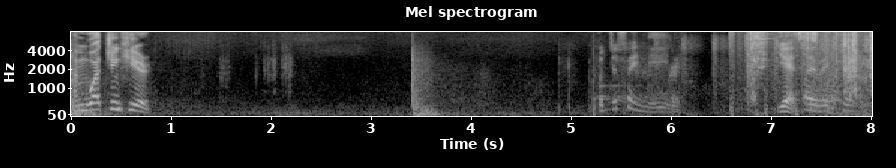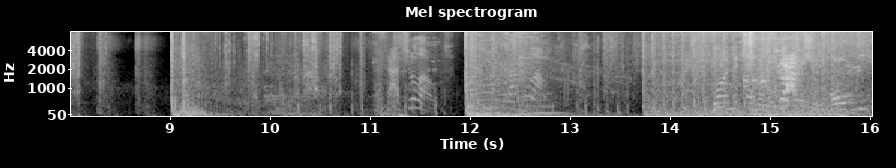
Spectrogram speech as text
I'm watching here. what if I need? Yes. Ay, wait for me. Satchel out. Satchel out. One enemy remaining.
